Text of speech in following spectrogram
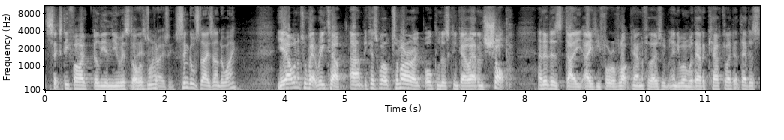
sixty-five billion US dollars. That's crazy. Singles Day's underway. Yeah, I want to talk about retail um, because, well, tomorrow Aucklanders can go out and shop, and it is day 84 of lockdown. For those anyone without a calculator, that is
